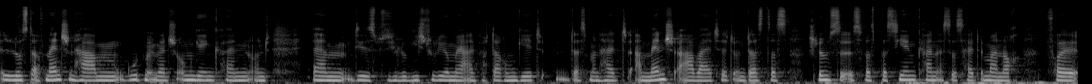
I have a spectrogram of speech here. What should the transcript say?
Lust auf Menschen haben, gut mit Menschen umgehen können und ähm, dieses Psychologiestudium ja einfach darum geht, dass man halt am Mensch arbeitet und dass das Schlimmste ist, was passieren kann, ist das halt immer noch voll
